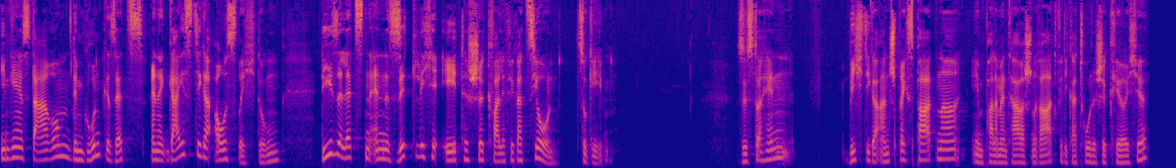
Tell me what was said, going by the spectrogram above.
Ihm ging es darum, dem Grundgesetz eine geistige Ausrichtung, diese letzten Endes sittliche ethische Qualifikation zu geben. Süsterhen, wichtiger Ansprechpartner im Parlamentarischen Rat für die katholische Kirche,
